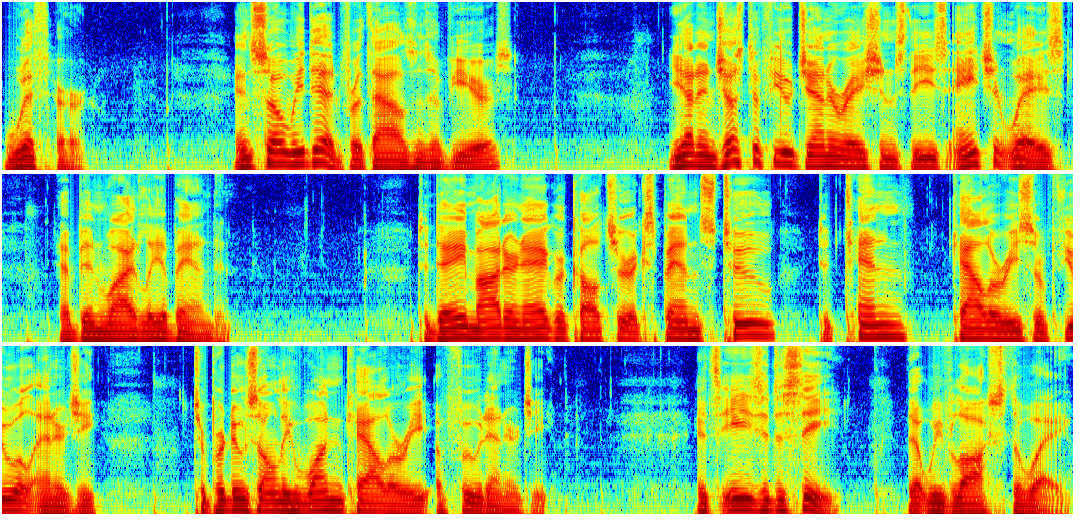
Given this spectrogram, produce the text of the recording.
with her. And so we did for thousands of years. Yet in just a few generations, these ancient ways have been widely abandoned. Today, modern agriculture expends 2 to 10 calories of fuel energy to produce only one calorie of food energy. It's easy to see that we've lost the way.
